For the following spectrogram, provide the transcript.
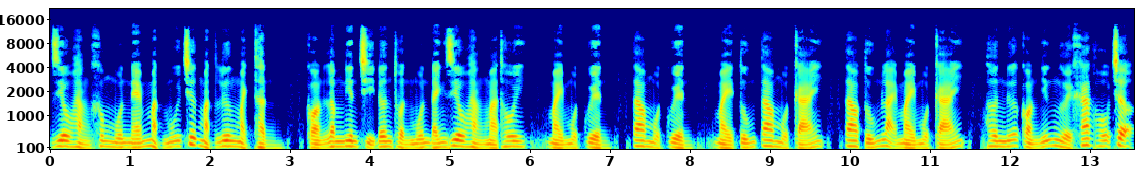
Diêu Hằng không muốn ném mặt mũi trước mặt lương mạch thần, còn Lâm Niên chỉ đơn thuần muốn đánh Diêu Hằng mà thôi, mày một quyền, tao một quyền, mày túm tao một cái, tao túm lại mày một cái, hơn nữa còn những người khác hỗ trợ,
